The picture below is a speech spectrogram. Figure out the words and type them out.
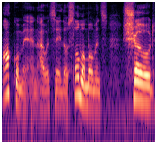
aquaman i would say those slow-mo moments showed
